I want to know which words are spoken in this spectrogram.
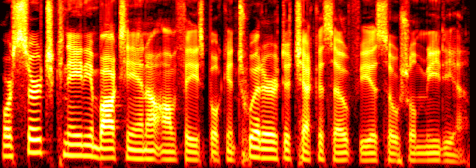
or search Canadian Boxiana on Facebook and Twitter to check us out via social media.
